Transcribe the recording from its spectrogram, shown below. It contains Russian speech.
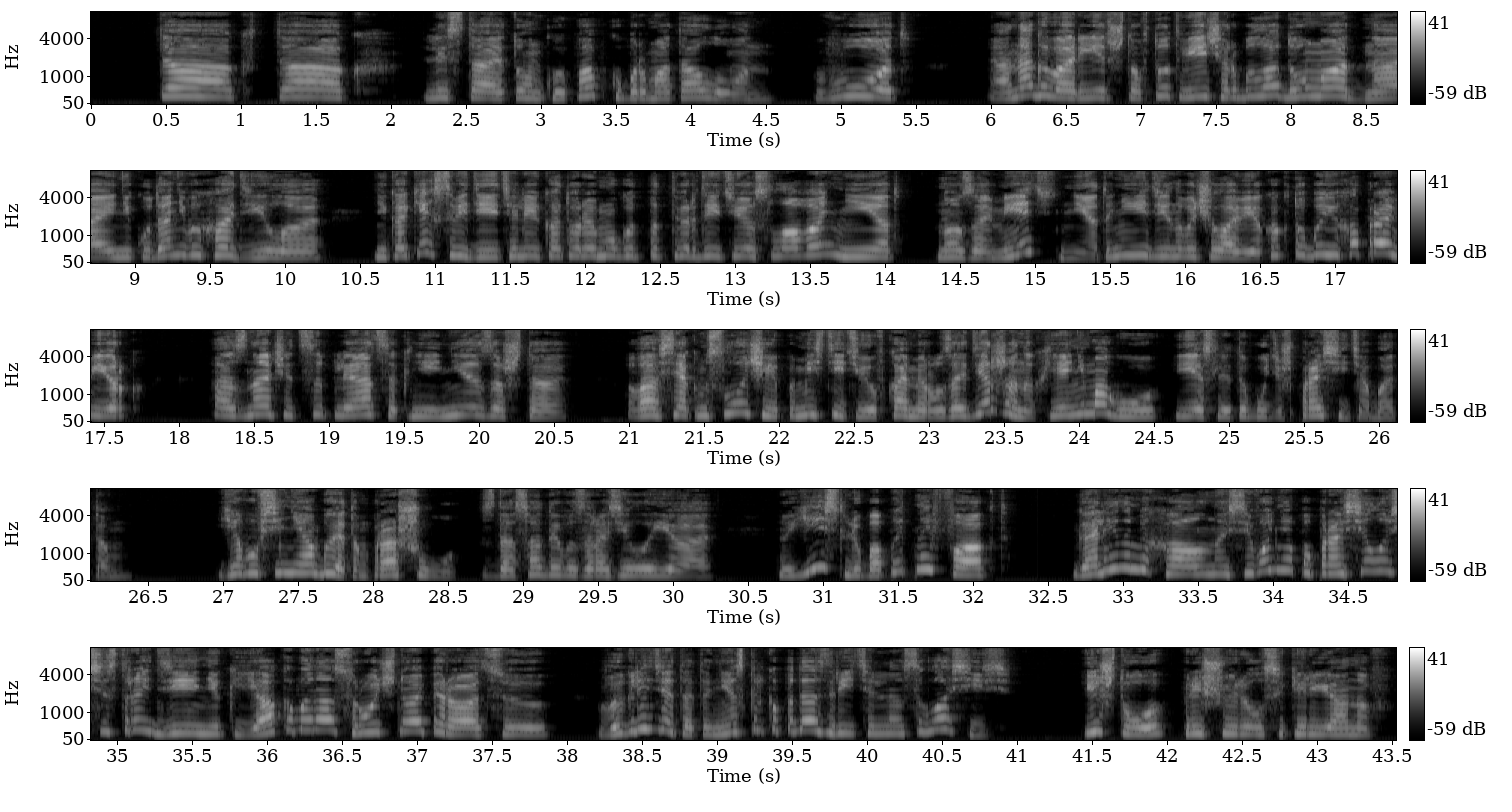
Так, так, листая тонкую папку, бормотал он. Вот. Она говорит, что в тот вечер была дома одна и никуда не выходила. Никаких свидетелей, которые могут подтвердить ее слова, нет. Но, заметь, нет ни единого человека, кто бы их опроверг. А значит, цепляться к ней не за что. Во всяком случае, поместить ее в камеру задержанных я не могу, если ты будешь просить об этом. Я вовсе не об этом прошу, с досадой возразила я. Но есть любопытный факт. Галина Михайловна сегодня попросила у сестры денег, якобы на срочную операцию. Выглядит это несколько подозрительно, согласись. И что? прищурился Кирьянов.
